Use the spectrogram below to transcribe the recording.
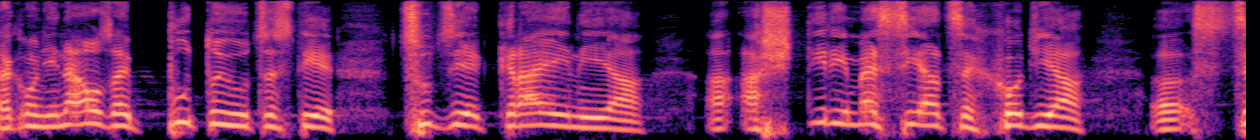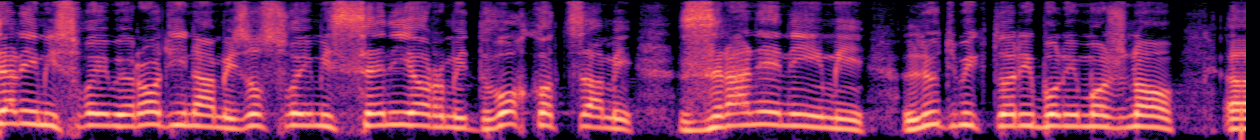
tak oni naozaj putujú cez tie cudzie krajiny a, a, a 4 mesiace chodia e, s celými svojimi rodinami, so svojimi seniormi, dôchodcami, zranenými, ľuďmi, ktorí boli možno e,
